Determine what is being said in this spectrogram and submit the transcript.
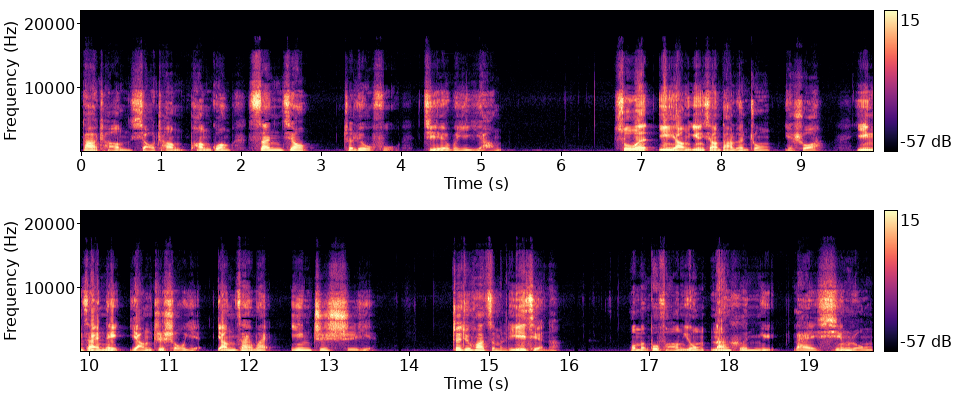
大肠、小肠、膀胱、三焦这六腑皆为阳。《素问阴阳应象大论》中也说：“阴在内，阳之首也；阳在外，阴之始也。”这句话怎么理解呢？我们不妨用男和女来形容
